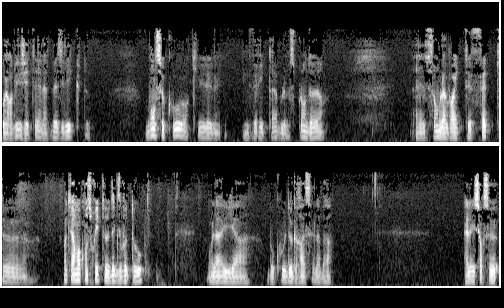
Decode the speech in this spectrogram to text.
aujourd'hui j'étais à la basilique de Bon Secours, qui est une véritable splendeur. Elle semble avoir été faite euh, entièrement construite d'ex voto. Voilà, il y a beaucoup de grâce là-bas. Allez, sur ce,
